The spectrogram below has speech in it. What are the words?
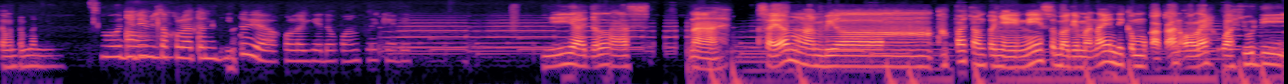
teman-teman. Oh, jadi Oh. bisa kelihatan gitu ya kalau lagi ada konflik ya, Dit. Iya jelas. Nah saya mengambil apa contohnya ini sebagaimana yang dikemukakan oleh Wahyudi.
